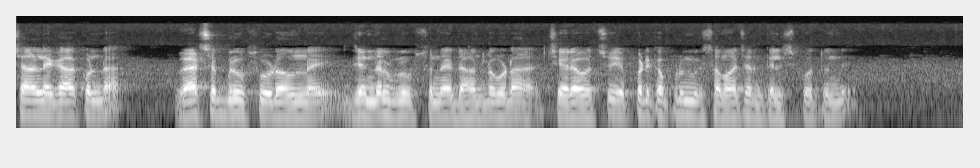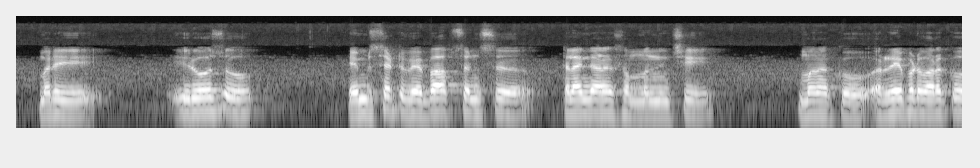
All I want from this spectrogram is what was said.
ఛానలే కాకుండా వాట్సాప్ గ్రూప్స్ కూడా ఉన్నాయి. జనరల్ గ్రూప్స్ ఉన్నాయి. దాంట్లో కూడా చేరవచ్చు. ఎప్పటికప్పుడు మీకు సమాచారం తెలిసిపోతుంది. మరి ఈరోజు ఎంసెట్ వెబ్ ఆప్షన్స్ తెలంగాణకు సంబంధించి మనకు రేపటి వరకు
